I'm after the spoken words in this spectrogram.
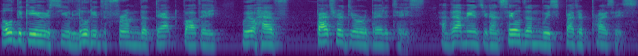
all the gears you looted from the dead body will have better durabilities. And that means you can sell them with better prices.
